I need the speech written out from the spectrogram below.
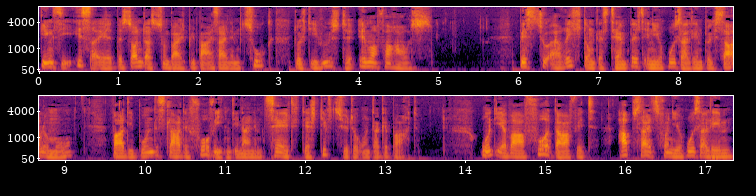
ging sie Israel besonders zum Beispiel bei seinem Zug durch die Wüste immer voraus. Bis zur Errichtung des Tempels in Jerusalem durch Salomo war die Bundeslade vorwiegend in einem Zelt der Stiftshütte untergebracht. Und ihr war vor David abseits von Jerusalem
